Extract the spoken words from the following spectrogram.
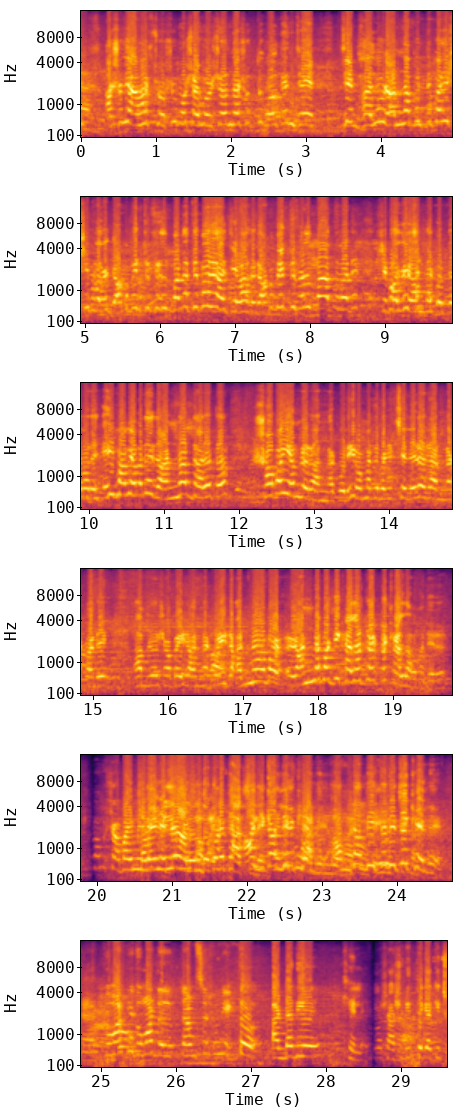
নয় আসলে আমার শ্বশুর মশাই হরিচন্দ্র সত্য বলতেন যে যে ভালো রান্না করতে পারে সে ভালো ডকুমেন্টারি ফিল্ম বানাতে পারে আর যে ভালো ডকুমেন্টারি ফিল্ম বানাতে পারে সে ভালো রান্না করতে পারে। এইভাবে আমাদের রান্নার ধারাটা সবাই আমরা রান্না করি আমাদের বাড়ির ছেলেরা রান্না করে আমরা সবাই রান্না করি। রান্না বা- রান্না পার্টি খেলাটা একটা খেলা আমাদের। সবাই মিলে মিলে আনন্দ করে থাকছে। আড্ডা দিয়ে খুব আনন্দ। আড্ডা দিতে দিতে খেলে। তোমার কি তোমার টার্মসটা শুনি? তো আড্ডা দিয়ে খেলে। শাশুড়ির থেকে কিছু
